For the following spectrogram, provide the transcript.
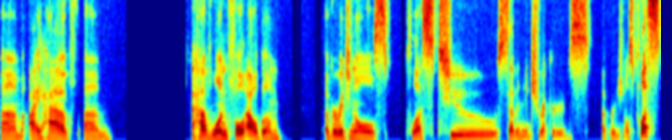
Um, I have um, I have one full album of originals plus two seven inch records of originals plus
